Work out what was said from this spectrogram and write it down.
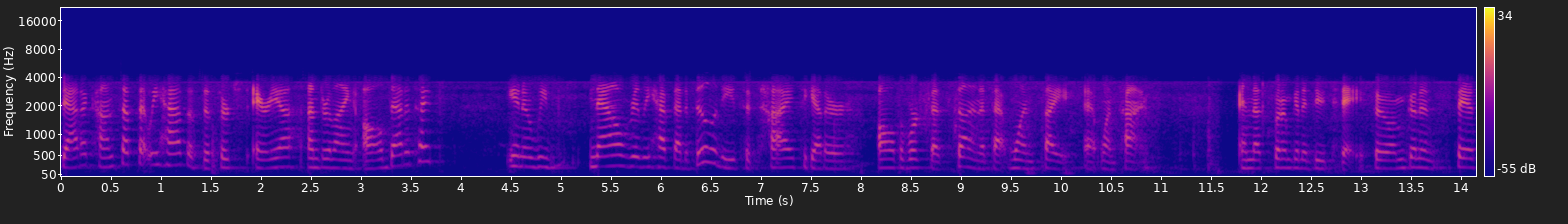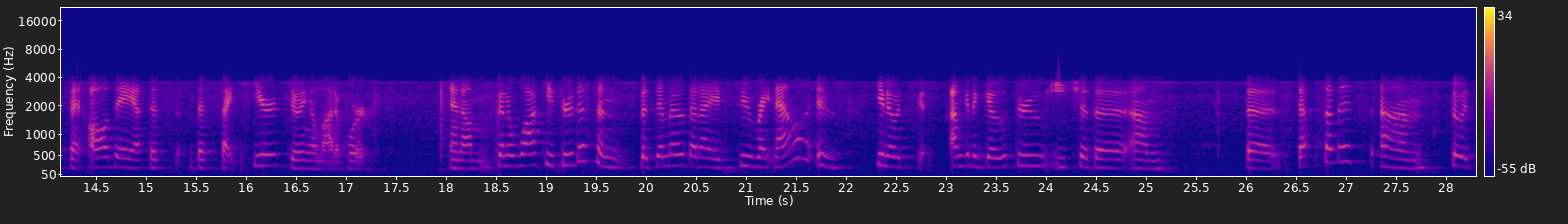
data concept that we have of the searched area underlying all data types, you know, we now really have that ability to tie together all the work that's done at that one site at one time. And that's what I'm going to do today. So I'm going to say I spent all day at this, this site here doing a lot of work. And I'm going to walk you through this. And the demo that I do right now is, you know, it's, I'm going to go through each of the, um, the steps of it. Um, so it's,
